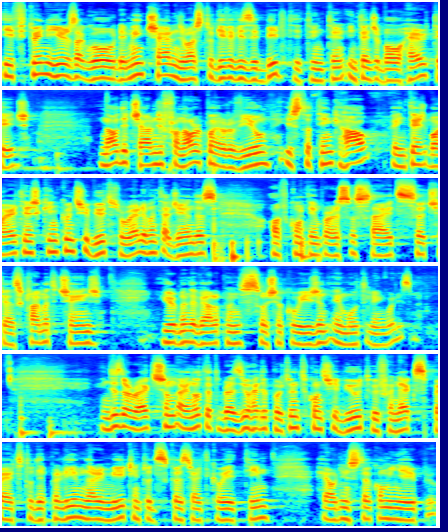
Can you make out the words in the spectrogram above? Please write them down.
If 20 years ago the main challenge was to give visibility to intangible heritage, now the challenge from our point of view is to think how intangible heritage can contribute to relevant agendas of contemporary societies such as climate change, urban development, social cohesion, and multilingualism. In this direction, I note that Brazil had the opportunity to contribute with an expert to the preliminary meeting to discuss Article 18 held in Stockholm in April.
